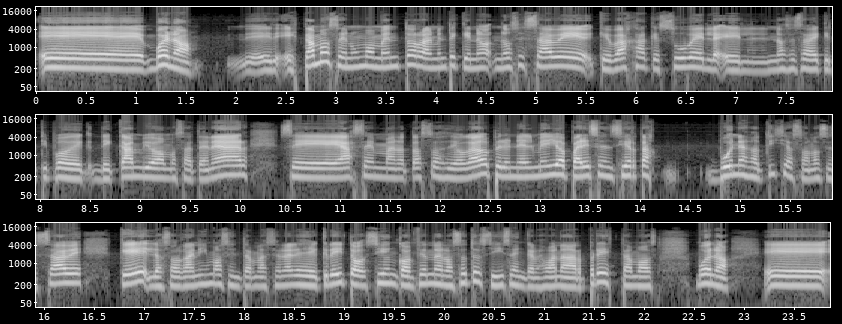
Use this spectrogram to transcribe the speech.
Eh, bueno, eh, estamos en un momento realmente que no no se sabe que baja, que sube, el, no se sabe qué tipo de, de, cambio vamos a tener, se hacen manotazos de ahogado, pero en el medio aparecen ciertas buenas noticias o no se sabe que los organismos internacionales de crédito siguen confiando en nosotros y dicen que nos van a dar préstamos. Bueno, eh,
